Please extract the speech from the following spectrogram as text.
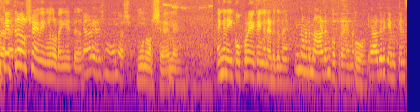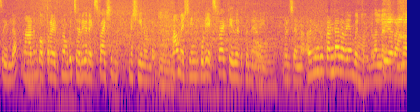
ഇപ്പൊ എത്ര വർഷമായി നിങ്ങൾ തുടങ്ങിയിട്ട്? ഞങ്ങൾ ഏകദേശം മൂന്ന് വർഷം. മൂന്ന് വർഷം അല്ലേ? എങ്ങനെ ഈ കൊപ്രയൊക്കെ എങ്ങനെ എടുക്കുന്നത് ഇത് നമ്മുടെ നാടൻ കൊപ്രയാണ്. യാതൊരു കെമിക്കൽസും ഇല്ല. നാടൻ കൊപ്ര എടുത്ത് നമുക്ക് ചെറിയൊരു എക്സ്ട്രാക്ഷൻ മെഷീൻ ഉണ്ട്. ആ മെഷീനിൽ കൂടി എക്സ്ട്രാക്ട് ചെയ്തെടുക്കുന്നതാണ് ഈ വെളിച്ചെണ്ണ. അത് നിങ്ങൾക്ക് കണ്ടാൽ അറിയാൻ ആണ്.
